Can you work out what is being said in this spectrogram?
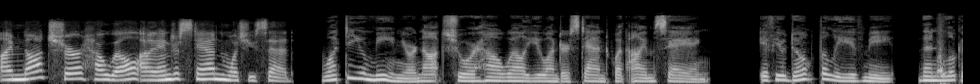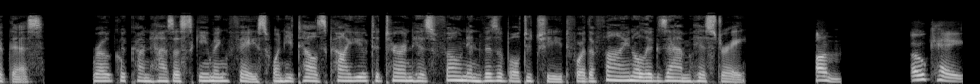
I'm not sure how well I understand what you said. What do you mean you're not sure how well you understand what I'm saying? If you don't believe me, then look at this. Roku-kun has a scheming face when he tells Caillou to turn his phone invisible to cheat for the final exam history. Um. Okay.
